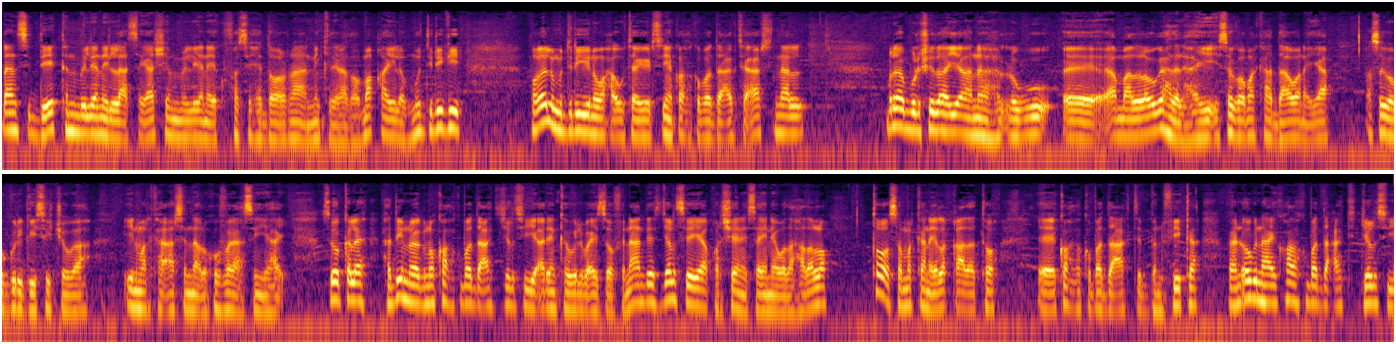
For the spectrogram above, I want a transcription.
dhan siddeetan milyan ilaa sagaashan milyan ay ku fasixi doonaan. Ninka layihahdo maqaylo mudrigi. Maqaylo mudrigina waxa uu taageersan yahay kooxda kubadda cagta arsenal. Baraha bulshada ayaana lagu ama looga hadalhayay isagoo markaa daawanaya isagoo gurigiisa jooga in markaa arsenal uu ku faraxsan yahay. Sidoo kale haddiinu eegno kooxda kubadda cagta chelsea iyo aryanka weliba iso fernandes chelsea ayaa qorsheynaysa inay wada hadalo toosa markaan ay la qaadato kooxda kubadda cagta benfica. Waxaan ognahay kooxda kubadda cagta chelsea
